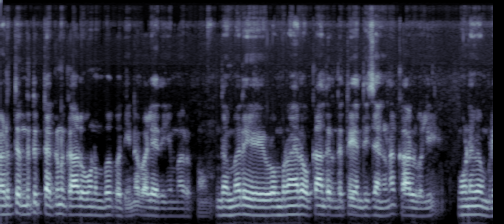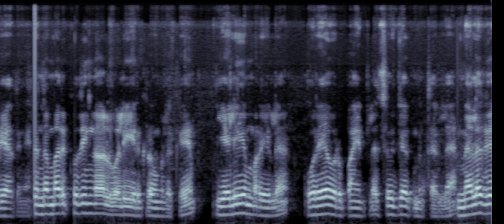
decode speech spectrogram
படுத்து இருந்துட்டு டக்குன்னு கால் ஊனும்போது பார்த்தீங்கன்னா வலி அதிகமாக இருக்கும். இந்த மாதிரி ரொம்ப நேரம் உட்காந்து இருந்துட்டு எந்திரிச்சாங்கன்னா கால் வலி உணவே முடியாதுங்க. இந்த மாதிரி குதிங்கால் வலி இருக்கிறவங்களுக்கு எளிய முறையில் ஒரே ஒரு பாயிண்ட்ல சூஜாக் மெத்தடில் மிளகு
